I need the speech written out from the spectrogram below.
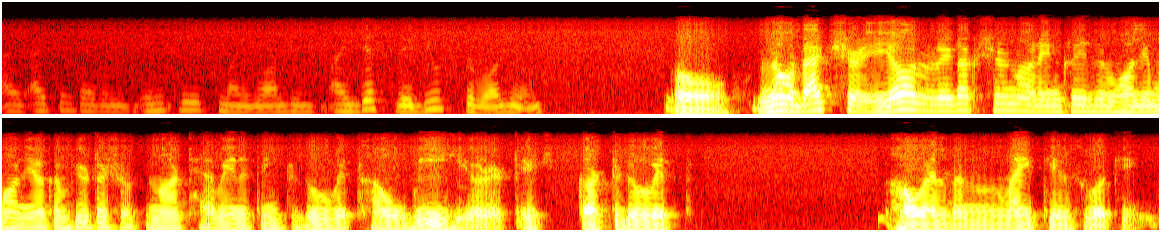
I, I think I will increase my volume. I just reduced the volume. Oh, no, that sure. your reduction or increase in volume on your computer should not have anything to do with how we hear it. It's got to do with how well the mic is working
